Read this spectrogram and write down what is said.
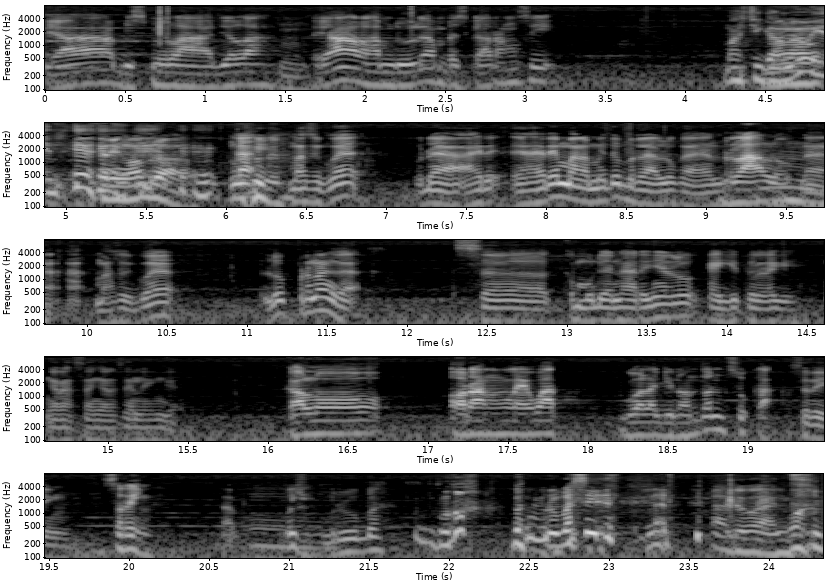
ya Bismillah aja lah Hmm. ya alhamdulillah sampai sekarang sih Masih gangguin. sering ngobrol. Enggak, maksud gue udah akhirnya, akhirnya malam itu berlalu kan. berlalu Nah, a- maksud gue lu pernah nggak se kemudian harinya lu kayak gitu lagi ngerasa ngerasain enggak kalau orang lewat gua lagi nonton suka sering sering tapi Hmm. wih. berubah. Berubah sih. Aduh anjing.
